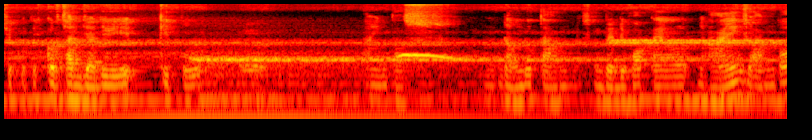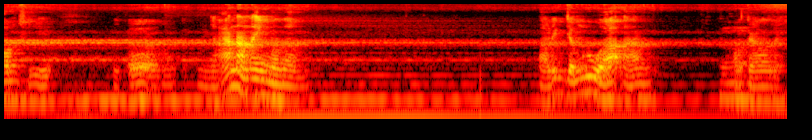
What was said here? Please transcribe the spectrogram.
Ciputi kercan jadi gitu. Aing tas dangdutan sampai di hotel nya aing si Anton si gitu. Nya anan aing mah Tam. balik jam 2 kan Hmm. hotel teh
